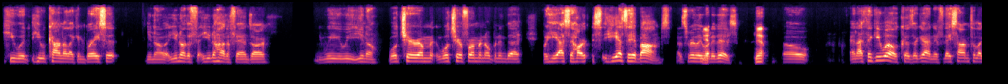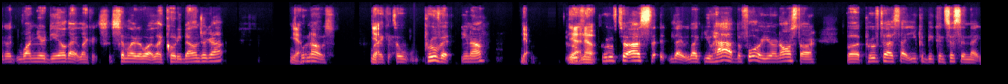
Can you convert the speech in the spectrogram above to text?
he would he would kind of like embrace it. You know, you know the you know how the fans are. We we you know we'll cheer him we'll cheer for him in opening day, but he has to hard, he has to hit bombs. That's really what it is. Yep. So, and I think he will because again, if they sign him to like a one year deal that like similar to what like Cody Bellinger got, Yeah. who knows? Yeah. Like it's a prove it, you know. Yeah. Yeah, no. Prove to us that, like you have before. You're an all star, but prove to us that you could be consistent that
